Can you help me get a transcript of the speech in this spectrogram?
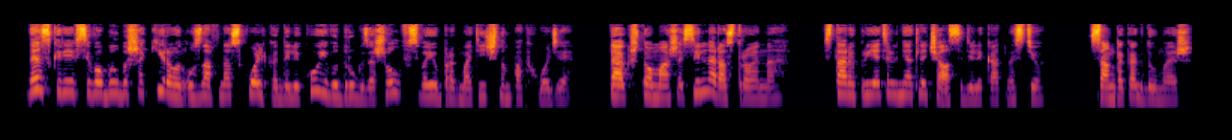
Дэн, скорее всего, был бы шокирован, узнав, насколько далеко его друг зашел в своем прагматичном подходе. «Так что Маша сильно расстроена?» Старый приятель не отличался деликатностью. «Сам-то как думаешь?»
